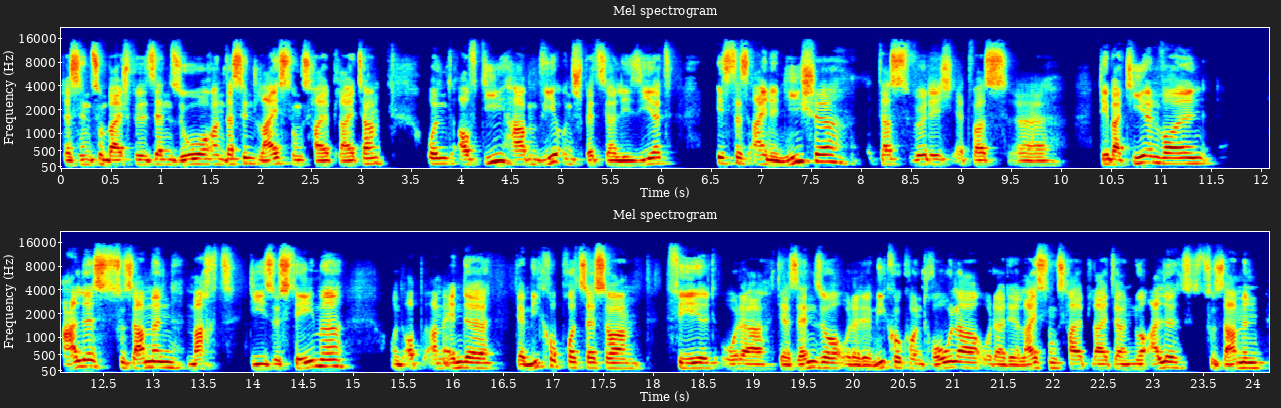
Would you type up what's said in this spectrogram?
Das sind zum Beispiel Sensoren, das sind Leistungshalbleiter. Und auf die haben wir uns spezialisiert. Ist es eine Nische? Das würde ich etwas äh, debattieren wollen. Alles zusammen macht die Systeme. Und ob am Ende der Mikroprozessor fehlt oder der Sensor oder der Mikrocontroller oder der Leistungshalbleiter, nur alles zusammen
